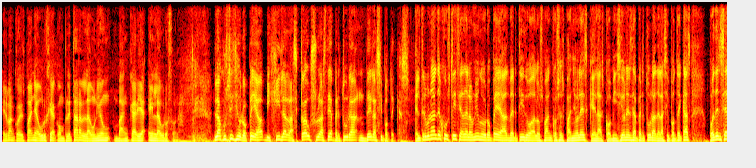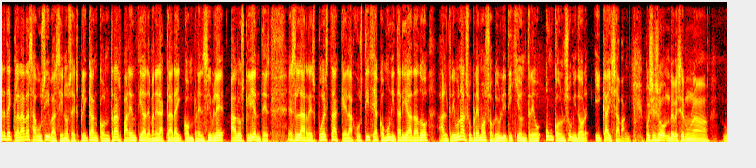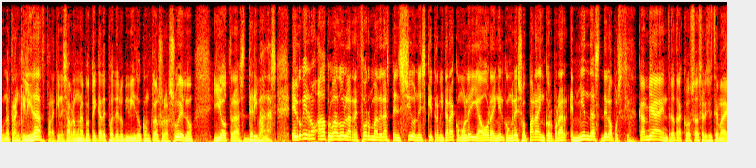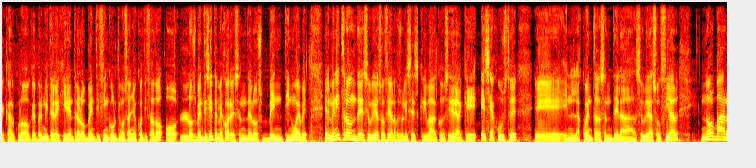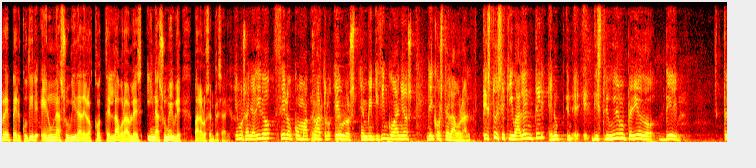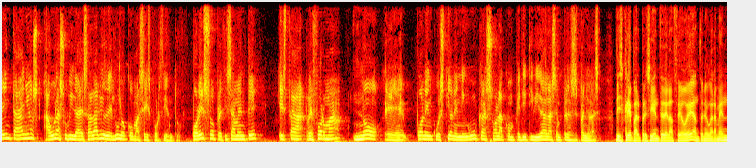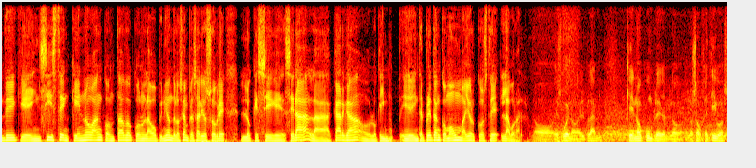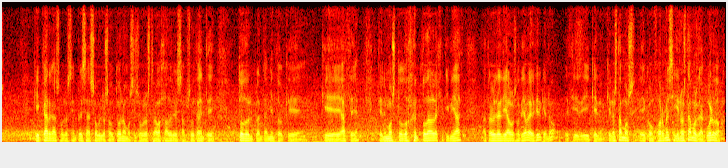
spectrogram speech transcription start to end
el Banco de España urge a completar la unión bancaria en la eurozona. La justicia europea vigila las cláusulas de apertura de las hipotecas. El Tribunal de Justicia de la Unión Europea ha advertido a los bancos españoles que las comisiones de apertura de las hipotecas pueden ser declaradas abusivas si no se explican con transparencia de manera clara y comprensible a los clientes. Es la respuesta que la justicia comunitaria ha dado al Tribunal Supremo sobre un litigio entre un consumidor y CaixaBank. Pues eso debe ser una, una tranquilidad para quienes abran una hipoteca después de lo vivido con cláusulas suelo y otras derivadas. El Gobierno ha aprobado la reforma de las pensiones que tramitará como ley ahora en el Congreso para incorporar enmiendas de la oposición. Cambia, entre otras cosas, el sistema de cálculo que permite elegir entre los 25 últimos años cotizados o los 27 mejores de los 29. El ministro de Seguridad Social, José Luis Escribá, considera que ese ajuste eh, en las cuentas de la Seguridad Social no va a repercutir en una subida de los costes laborables inasumible para los empresarios. Hemos añadido 0,4 euros en 25 años de coste laboral. Esto es equivalente, en eh, distribuido en un periodo de 30 años, a una subida de salario del 1,6%. Por eso, precisamente, esta reforma no eh, pone en cuestión en ningún caso la competitividad de las empresas españolas. Discrepa el presidente de la COE, Antonio Garamendi, que insiste en que no han contado con la opinión de los empresarios sobre lo que será la carga o lo que eh, interpretan como un mayor coste laboral. No es bueno el plan, que no cumple los objetivos, que carga sobre las empresas, sobre los autónomos y sobre los trabajadores absolutamente todo el planteamiento que, hace. Tenemos toda la legitimidad a través del diálogo social a decir que no, es decir, que, que no estamos eh, conformes y que no estamos de acuerdo.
